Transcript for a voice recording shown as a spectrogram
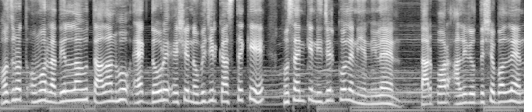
হজরত ওমর রাদিল্লাহু তালানহু এক দৌড়ে এসে নবীজির কাছ থেকে হোসেনকে নিজের কোলে নিয়ে নিলেন। তারপর আলীর উদ্দেশ্যে বললেন,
